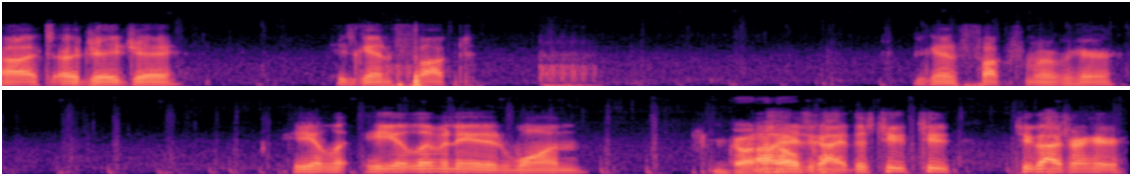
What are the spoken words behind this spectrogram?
Uh, it's a JJ. He's getting fucked. He's getting fucked from over here. He el he eliminated one. I'm going to Oh, here's a guy. There's two two two guys right here.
